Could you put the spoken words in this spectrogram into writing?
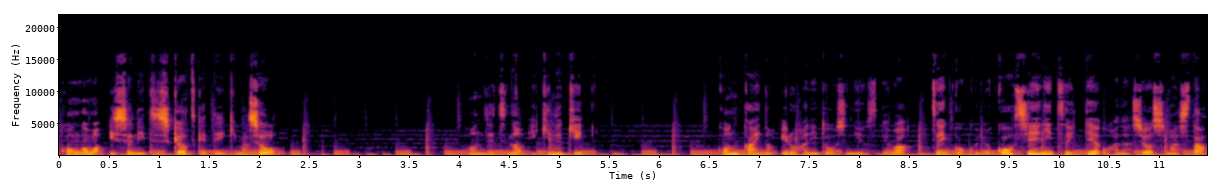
今後も一緒に知識をつけていきましょう。本日の息抜き。今回のいろはに投資ニュースでは全国旅行支援についてお話をしました。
